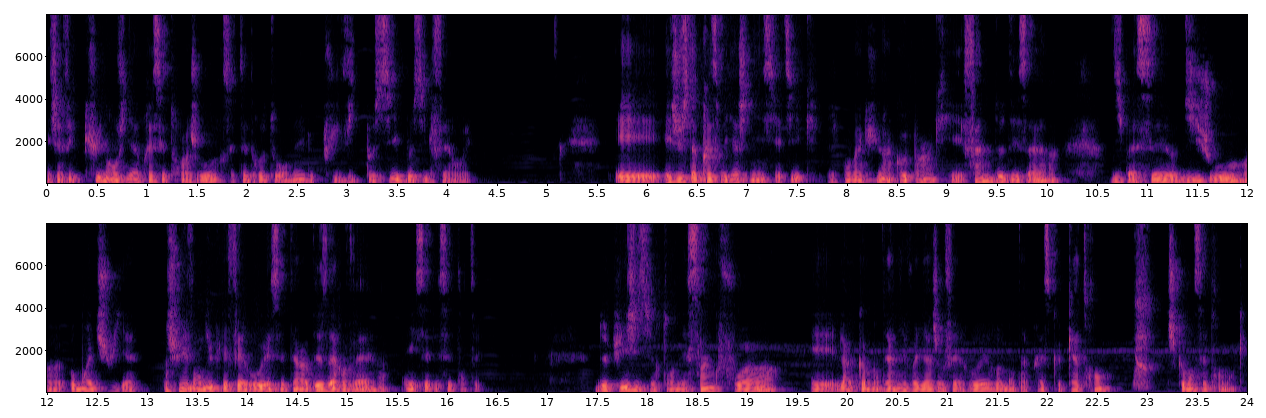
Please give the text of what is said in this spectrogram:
Et j'avais qu'une envie après ces trois jours, c'était de retourner le plus vite possible aux îles Féroé. Et, et, juste après ce voyage initiatique, j'ai convaincu un copain qui est fan de désert d'y passer euh, dix jours euh, au mois de juillet. Je lui ai vendu que les Féroé, c'était un désert vert, et il s'est laissé tenter. Depuis, j'y suis retourné cinq fois, et là, comme mon dernier voyage au Féroé remonte à presque quatre ans, je commence à être en manque.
